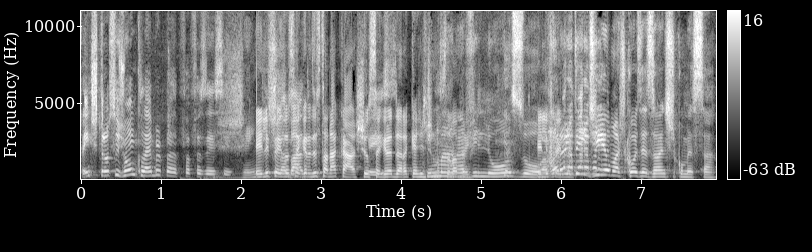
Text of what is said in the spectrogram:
A gente trouxe o João Kleber pra, pra fazer esse. Gente, Ele fez o Babado. segredo está na caixa e o Fez. segredo era que a gente que não se dá bem. maravilhoso. Ele Agora fez. eu entendi umas coisas antes de começar.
